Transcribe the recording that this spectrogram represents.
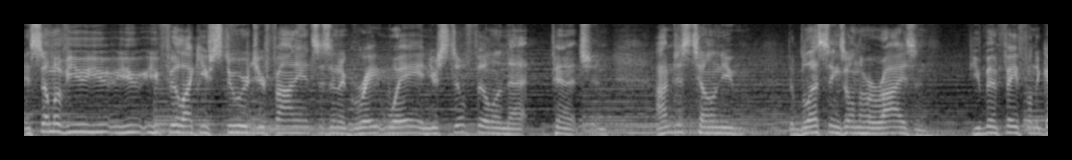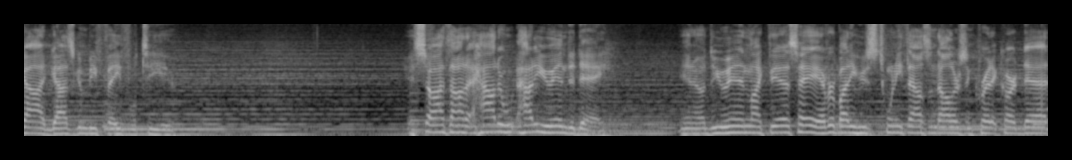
And some of you, you, you, you feel like you've stewarded your finances in a great way, and you're still feeling that pinch. And I'm just telling you, the blessing's on the horizon. If you've been faithful to God, God's going to be faithful to you. And so I thought, how do, how do you end today? You know, do you end like this? Hey, everybody who's $20,000 in credit card debt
